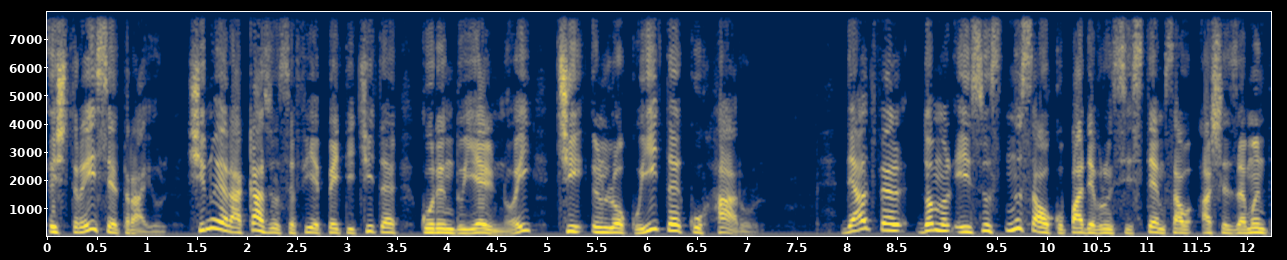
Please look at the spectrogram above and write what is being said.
își trăise traiul și nu era cazul să fie peticită cu rânduieli noi, ci înlocuită cu harul. De altfel, Domnul Isus nu s-a ocupat de vreun sistem sau așezământ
